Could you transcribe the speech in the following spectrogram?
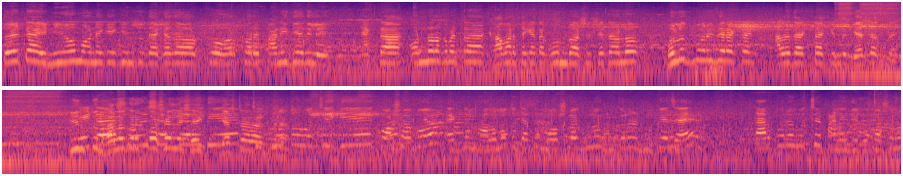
তো এটাই নিয়ম অনেকে কিন্তু দেখা যাওয়ার পর পরে পানি দিয়ে দিলে একটা অন্যরকম একটা খাবার থেকে একটা গন্ধ আসে সেটা হলো হলুদ মরিচের একটা আলাদা একটা কিন্তু গ্যাস আছে। কিন্তু ভালো করে কষাইলে সেই গ্যাসটা আসবে না। হচ্ছে গিয়ে কষাবো একদম ভালো মতো যাতে মশলাগুলো ভিতরে ঢুকে যায়। তারপরে হচ্ছে পানি দেবো কষানো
